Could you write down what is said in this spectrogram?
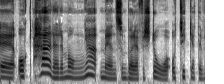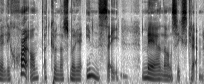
Eh, och här är det många män som börjar förstå och tycker att det är väldigt skönt att kunna smörja in sig med en ansiktskräm.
